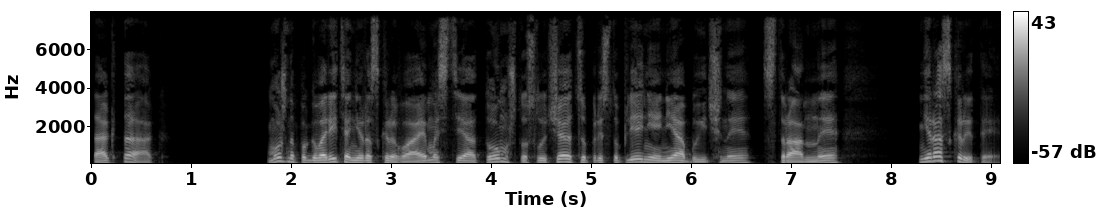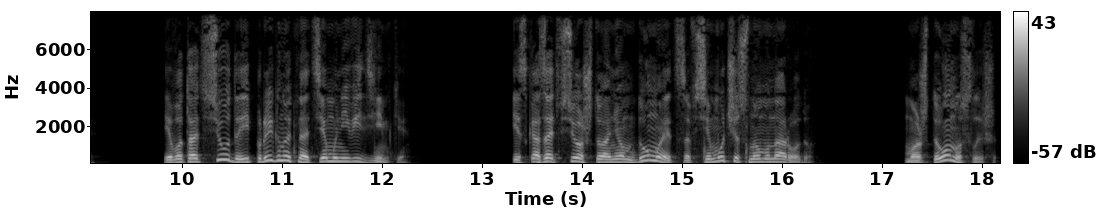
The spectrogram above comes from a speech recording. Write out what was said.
Так-так. Можно поговорить о нераскрываемости, о том, что случаются преступления необычные, странные, нераскрытые. И вот отсюда и прыгнуть на тему невидимки. И сказать все, что о нем думается, всему честному народу. Может, и он услышит.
